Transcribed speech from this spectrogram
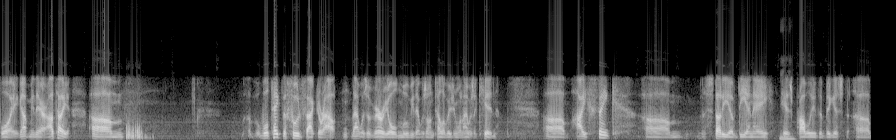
Boy, you got me there. I'll tell you. Um, we'll take the food factor out. That was a very old movie that was on television when I was a kid. Uh, I think um, the study of DNA mm-hmm. is probably the biggest uh,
